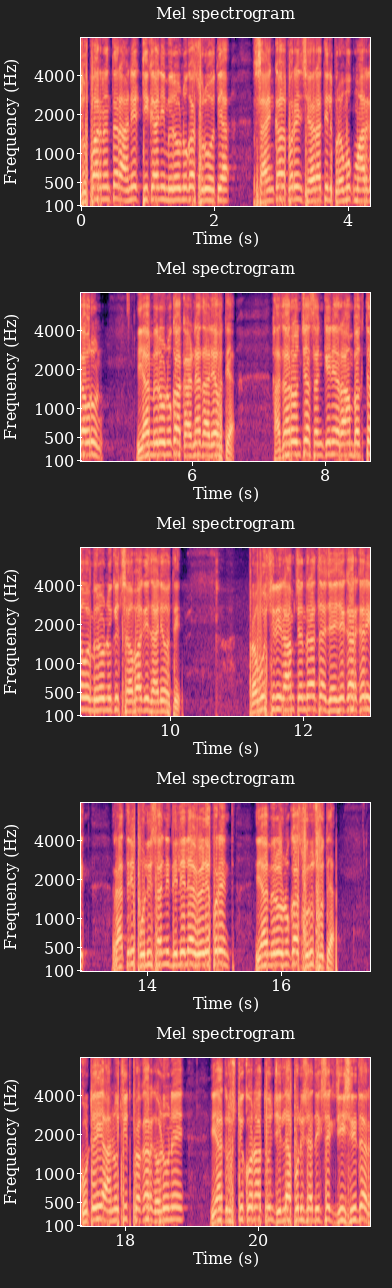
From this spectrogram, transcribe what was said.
दुपारनंतर अनेक ठिकाणी मिरवणुका सुरू होत्या. सायंकाळपर्यंत शहरातील प्रमुख मार्गावरून या मिरवणुका काढण्यात आल्या होत्या. हजारोंच्या संख्येने रामभक्त व मिरवणुकीत सहभागी झाले होते. प्रभू श्री रामचंद्रांचा जय जयकार करीत रात्री पोलिसांनी दिलेल्या वेळेपर्यंत या मिरवणुका सुरूच होत्या. कुठेही अनुचित प्रकार घडू नये या दृष्टिकोनातून जिल्हा पोलीस अधीक्षक जी श्रीधर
